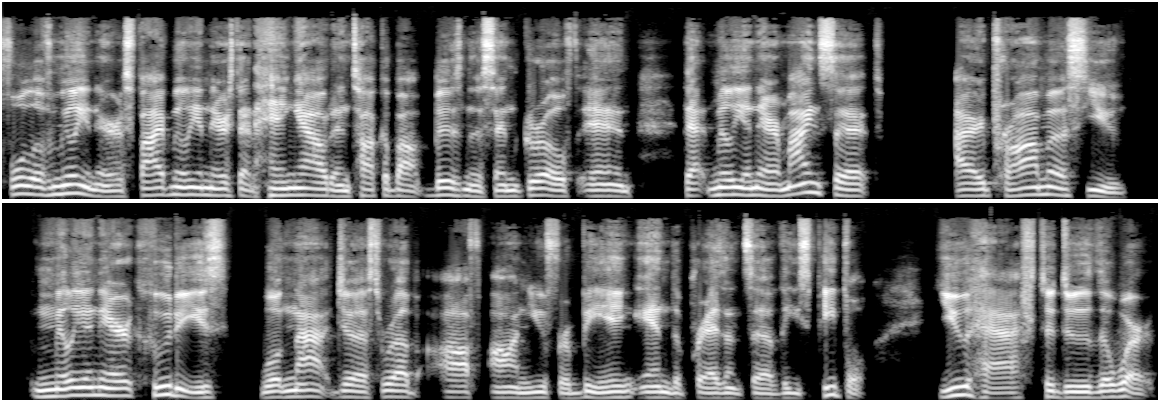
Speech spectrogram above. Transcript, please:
full of millionaires, five millionaires that hang out and talk about business and growth and that millionaire mindset, I promise you, millionaire cooties will not just rub off on you for being in the presence of these people. You have to do the work.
